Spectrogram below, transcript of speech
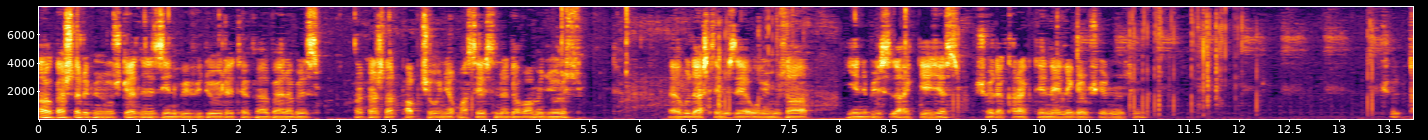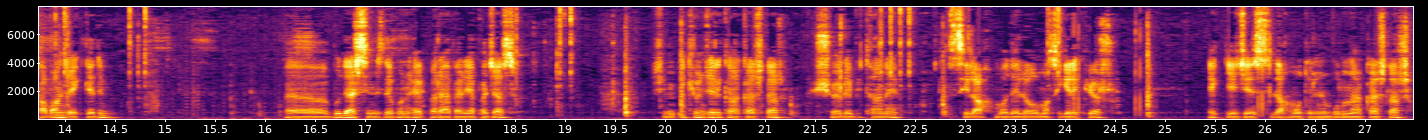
Arkadaşlar hepiniz hoş geldiniz. Yeni bir video ile tekrar beraberiz. Arkadaşlar PUBG oyun yapma serisine devam ediyoruz. Ee, bu dersimizde oyunumuza yeni bir silah ekleyeceğiz. Şöyle karakterin eline görmüş gördüğünüz gibi. Tabanca ekledim. Ee, bu dersimizde bunu hep beraber yapacağız. Şimdi ilk öncelik arkadaşlar şöyle bir tane silah modeli olması gerekiyor. Ekleyeceğiz silah modelini bulun arkadaşlar.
